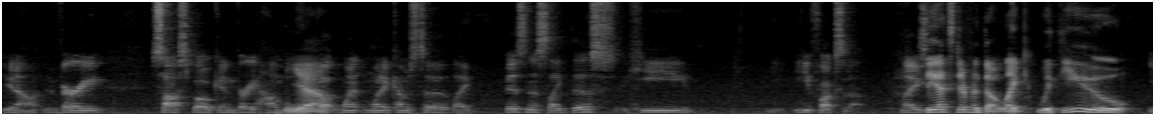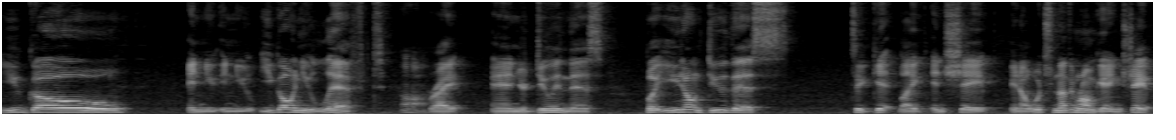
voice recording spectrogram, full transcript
You know, very soft spoken, very humble. Yeah. But when when it comes to like business like this, he he fucks it up. Like See, that's different though. Like with you, you go and you and you you go and you lift, Uh-huh. right? And you're doing this, but you don't do this to get like in shape, you know, which nothing wrong with getting in shape.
